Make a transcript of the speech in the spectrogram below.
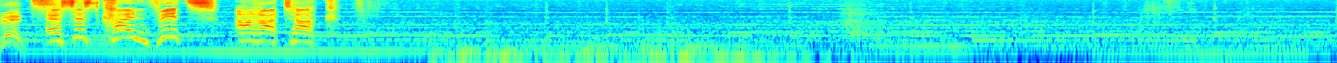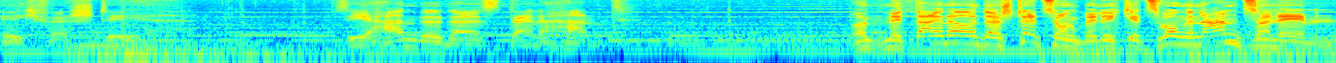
Witz. Es ist kein Witz, Aratak. Ich verstehe. Sie handelt als deine Hand. Und mit deiner Unterstützung bin ich gezwungen anzunehmen.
